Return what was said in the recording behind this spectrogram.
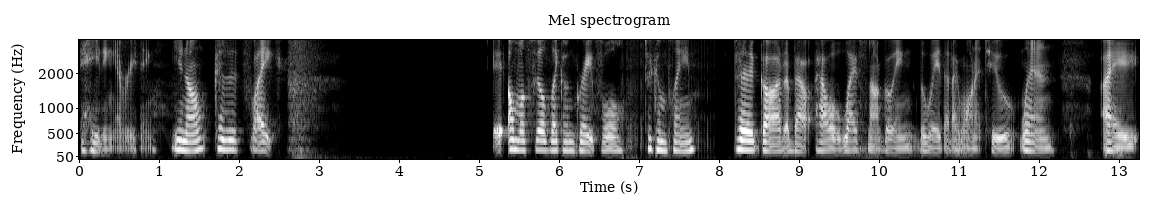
hating everything, you know? Cuz it's like it almost feels like ungrateful to complain to God about how life's not going the way that I want it to when I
